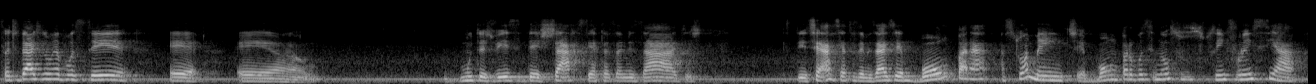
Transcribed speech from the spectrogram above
Santidade não é você é, é, muitas vezes deixar certas amizades. Deixar certas amizades é bom para a sua mente, é bom para você não se influenciar.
